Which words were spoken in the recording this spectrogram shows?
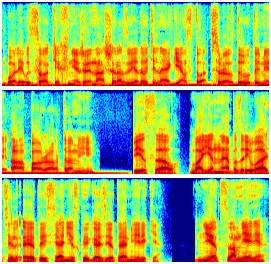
более высоких, нежели наши разведывательные агентства с раздутыми аппаратами писал военный обозреватель этой сионистской газеты Америки. Нет сомнения,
